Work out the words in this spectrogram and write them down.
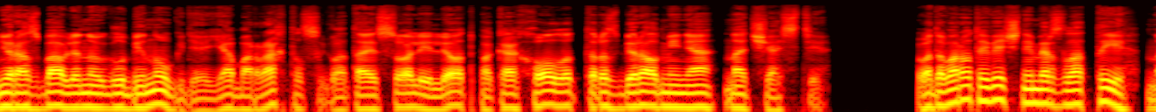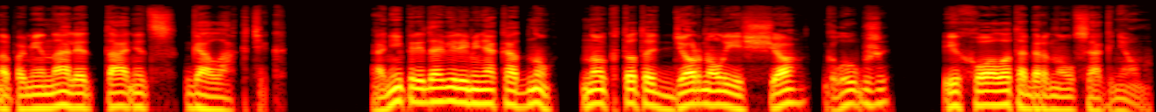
в неразбавленную глубину, где я барахтался, глотая соль и лед, пока холод разбирал меня на части. Водовороты вечной мерзлоты напоминали танец галактик. Они придавили меня ко дну, но кто-то дернул еще глубже, и холод обернулся огнем.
